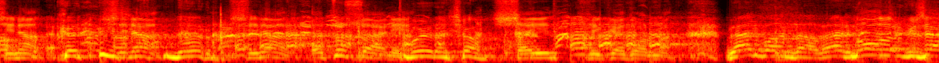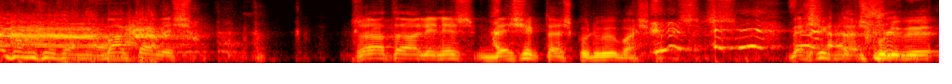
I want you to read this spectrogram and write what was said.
Sinan, Sinan, Sinan 30 saniye. Buyur hocam. Sayın Fikret Orman. Ver bardağı ver. Ne olur güzel konuş hocam ya. Bak kardeşim. Zat haliniz Beşiktaş Kulübü başkanısınız. Beşiktaş Kulübü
